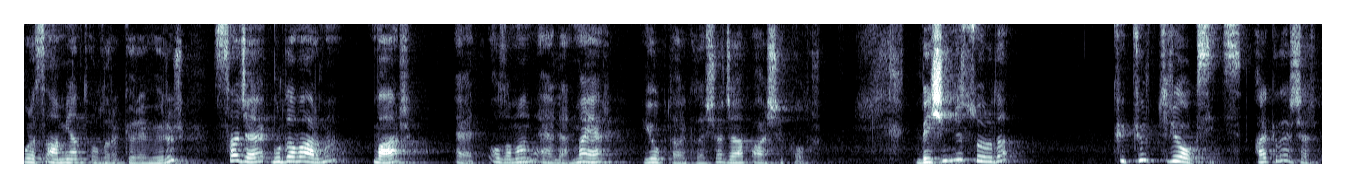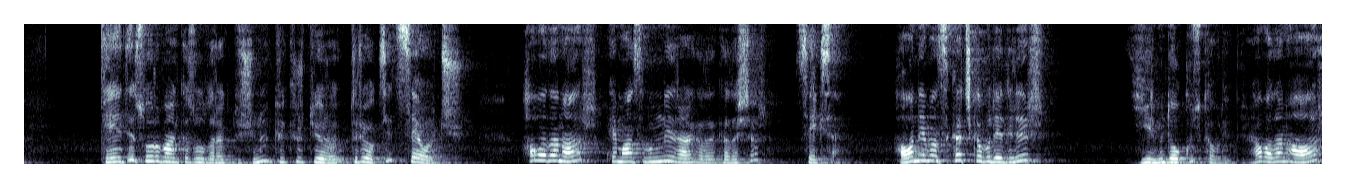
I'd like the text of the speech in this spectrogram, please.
Burası amyant olarak görev görür. Sac ayak burada var mı? Var. Evet o zaman Erlenmeyer yoktu arkadaşlar. Cevap A şıkkı olur. Beşinci soruda kükürt trioksit. Arkadaşlar TD soru bankası olarak düşünün. Kükürt trio- trioksit CO3. Havadan ağır. Eması bunun nedir arkadaşlar? 80. Havanın eması kaç kabul edilir? 29 kabul edilir. Havadan ağır,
